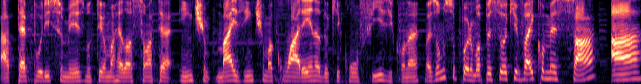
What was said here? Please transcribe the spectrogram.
até por isso mesmo tenha uma relação até íntima, mais íntima com a arena do que com o físico, né? Mas vamos supor, uma pessoa que vai começar a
